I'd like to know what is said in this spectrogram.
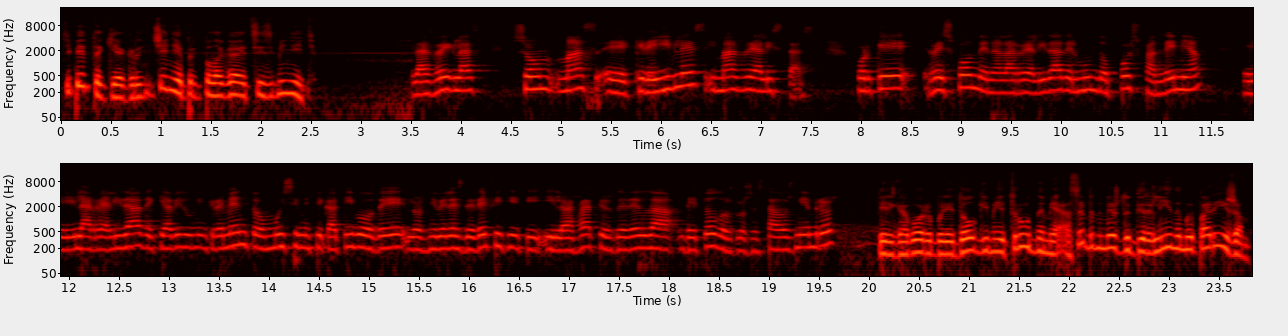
Теперь такие ограничения предполагается изменить. Las reglas son más eh, creíbles y más realistas porque responden a la realidad del mundo post pandemia eh, y la realidad de que ha habido un incremento muy significativo de los niveles de déficit y, y las ratios de deuda de todos los Estados miembros. Переговоры были долгими и трудными, особенно между Берлином и Парижем.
